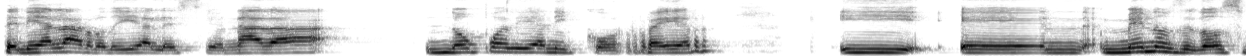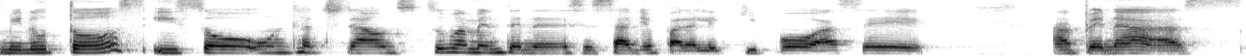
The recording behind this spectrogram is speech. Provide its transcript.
tenía la rodilla lesionada, no podía ni correr y en menos de dos minutos hizo un touchdown sumamente necesario para el equipo hace apenas,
